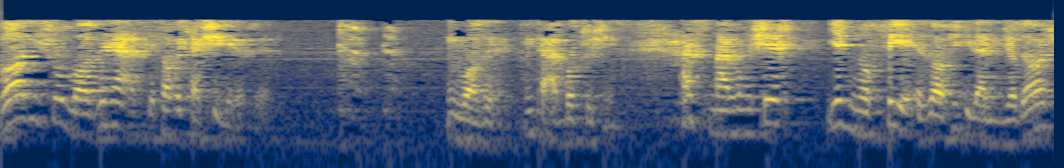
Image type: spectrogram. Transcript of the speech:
غالیش رو واضحه از کتاب کشی گرفته. این واضحه. این تعبد توش نیست. پس مرحوم شیخ یک نقطه اضافی که در اینجا داشت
